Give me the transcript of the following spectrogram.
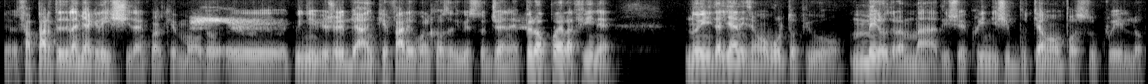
eh, fa parte della mia crescita in qualche modo, e quindi mi piacerebbe anche fare qualcosa di questo genere, però poi alla fine noi italiani siamo molto più melodrammatici e quindi ci buttiamo un po' su quello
